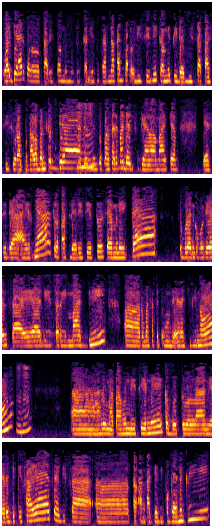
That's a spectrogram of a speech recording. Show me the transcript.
wajar kalau Kak Rizka memutuskan itu karena kan kalau di sini kami tidak bisa kasih surat pengalaman kerja dan Mhm. untuk masa depan dan segala macam. Ya sudah akhirnya selepas dari situ saya menikah. Sebulan kemudian saya diterima di eh, Rumah Sakit Umum Daerah Cibinong. Mhm. Ah, lima tahun di sini kebetulan ya rezeki saya saya bisa eh, terangkat jadi pegawai negeri.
